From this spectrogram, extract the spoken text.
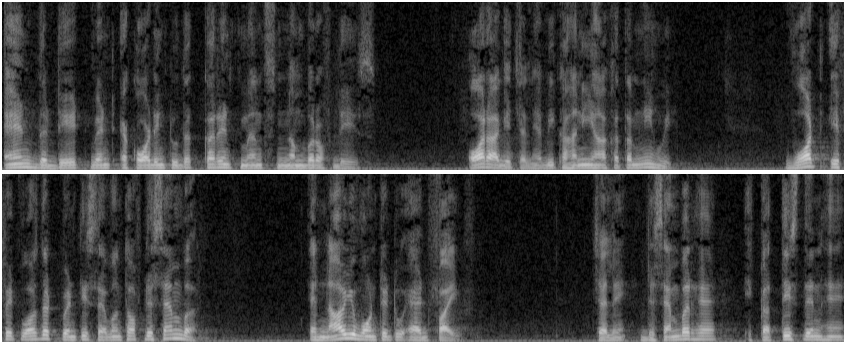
and the date went according to the current month number of days اور آگے چلیں، ابھی کہانی یہاں ختم نہیں ہوئی۔ What if it was the twenty seventh of December and now you wanted to add five چلیں دسمبر ہے، اکتیس دن ہیں،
